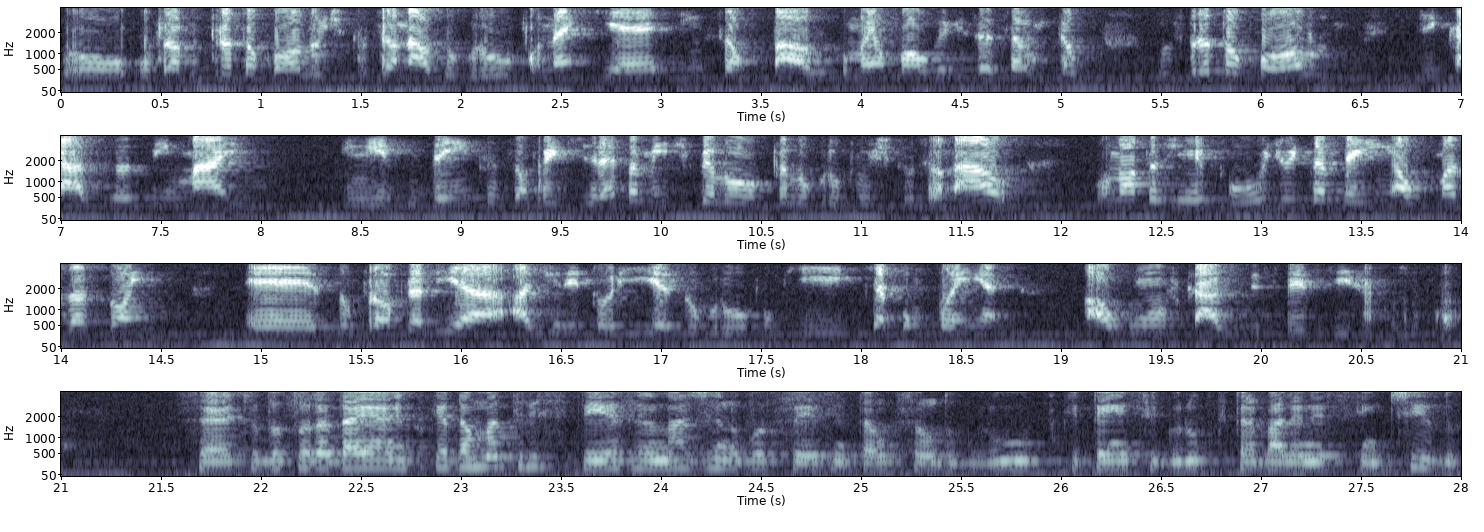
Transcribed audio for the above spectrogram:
o, o, próprio protocolo institucional do grupo, né, que é em São Paulo, como é uma organização. Então, os protocolos de casos assim mais em evidência são feitos diretamente pelo, pelo grupo institucional com notas de repúdio e também algumas ações é, do próprio ali a, a, diretoria do grupo que, que acompanha alguns casos específicos. Certo, doutora Daiane, porque dá uma tristeza, eu imagino vocês então que são do grupo, que tem esse grupo que trabalha nesse sentido,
